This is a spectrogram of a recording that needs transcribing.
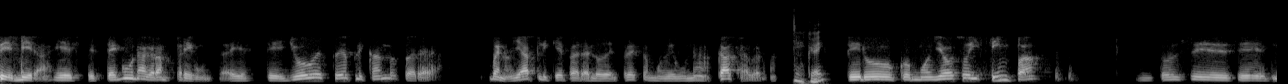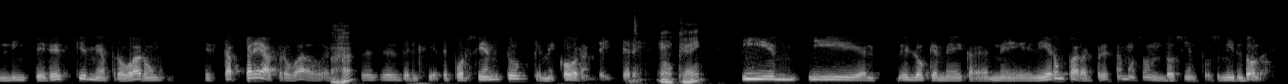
Sí, mira, este, tengo una gran pregunta. Este, yo estoy aplicando para, bueno, ya apliqué para lo del préstamo de una casa, ¿verdad? Ok. Pero como yo soy SIMPA, entonces, el interés que me aprobaron está preaprobado, entonces es del 7% que me cobran de interés. Ok. Y, y el, lo que me, me dieron para el préstamo son 200 mil dólares.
